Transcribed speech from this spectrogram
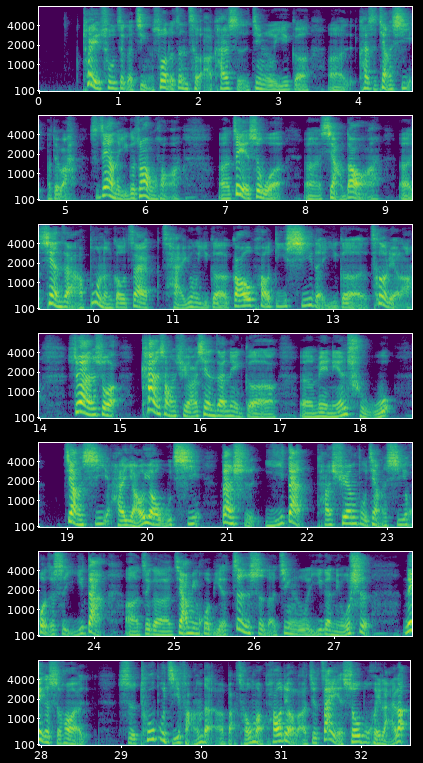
退出这个紧缩的政策啊，开始进入一个呃开始降息啊，对吧？是这样的一个状况啊，呃，这也是我呃想到啊，呃，现在啊不能够再采用一个高抛低吸的一个策略了啊。虽然说看上去啊，现在那个呃美联储降息还遥遥无期。但是，一旦它宣布降息，或者是一旦呃这个加密货币正式的进入一个牛市，那个时候啊是突不及防的啊，把筹码抛掉了，就再也收不回来了。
